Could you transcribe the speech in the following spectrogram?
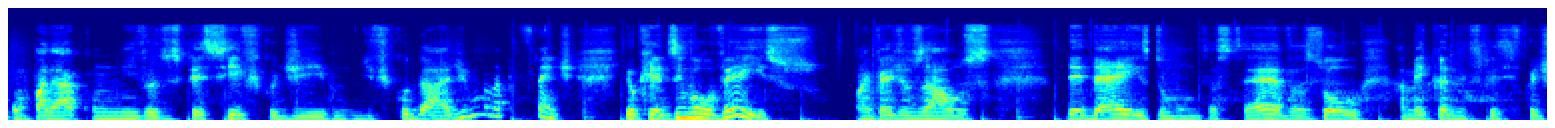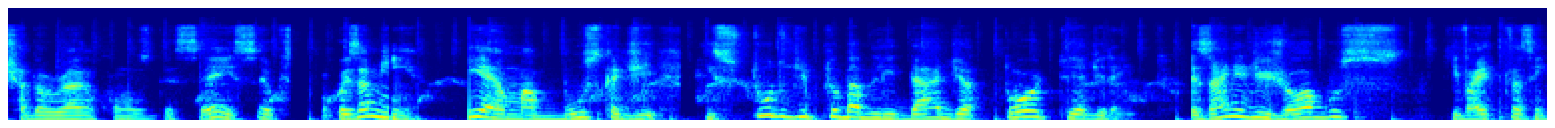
comparar com um nível específico de dificuldade e mandar para frente. Eu queria desenvolver isso, ao invés de usar os D10 do mundo das trevas ou a mecânica específica de Shadowrun com os D6, eu quis uma coisa minha. E é uma busca de estudo de probabilidade a torto e a direito. Design de jogos que vai assim,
